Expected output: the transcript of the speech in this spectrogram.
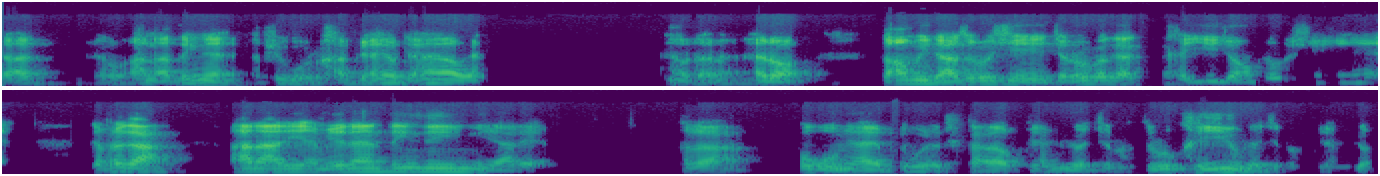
ဒါဟိုအာနာသိန်းတဲ့အဖြစ်ကိုတစ်ခါပြန်ရောက်တယ်ပဲဟုတ်တယ်ပဲအဲ့တော့ကောင်းပြီဒါဆိုလို့ရှိရင်ကျွန်တော်တို့ဘက်ကခရီးကြောင်းပြောလို့ရှိရင်တစ်ဖက်ကအာနာဒီအမြဲတမ်းသိမ့်သိမ့်နေရတဲ့ဟုတ်လား ပုံပုံများရဲ့ဘက်ကိုလည်းတစ်ခါတော့ပြန်ပြီးတော့ကျွန်တော်တို့ခရီးကိုလည်းကျွန်တော်ပြန်ပြီးတော့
